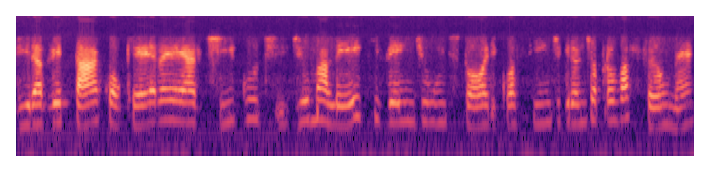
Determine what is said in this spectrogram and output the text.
vir a vetar qualquer é, artigo de, de, uma lei que vem de um histórico assim de grande aprovação, né?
